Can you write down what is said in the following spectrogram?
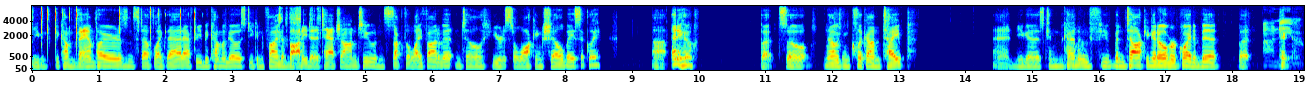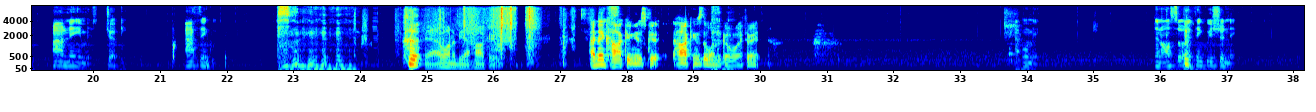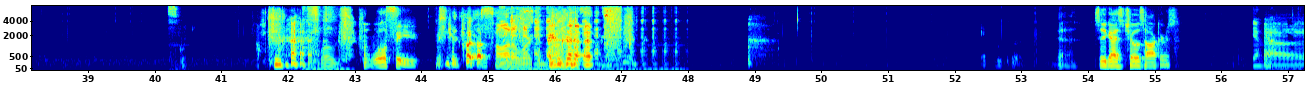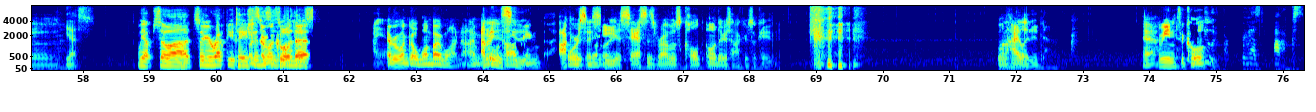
You can become vampires and stuff like that. After you become a ghost you can find a body to attach onto and suck the life out of it until you're just a walking shell basically. Uh, anywho. But so now we can click on type and you guys can kind of you've been talking it over quite a bit but My Pick. name, my name is Chucky. I think. We... Yeah, I want to be a hawker. I think Hawking is good. Hawking's the one to go with, right? that will make. And also, I think we should name. We'll we'll see, Mr. call it a work in progress. Yeah. so you guys chose hawkers yeah. Uh, Yes. yep so uh so your reputation this everyone is cool one with that? those I. Everyone go one by one. I'm I don't cool even with see the- Hawkers, I smuggling. see Assassins, Bravos, Cult. Oh, there's Hawkers. Okay. One highlighted. Yeah. I mean, it's it cool? Dude, Arthur has locks.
